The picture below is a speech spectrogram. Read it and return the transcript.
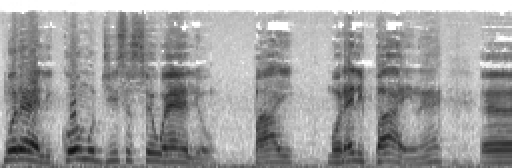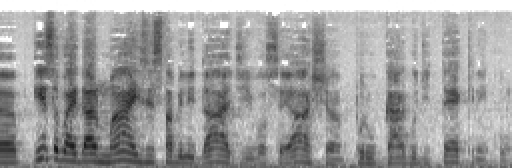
Morelli, como disse o seu Hélio, pai, Morelli pai, né? Uh, isso vai dar mais estabilidade, você acha, para o cargo de técnico?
